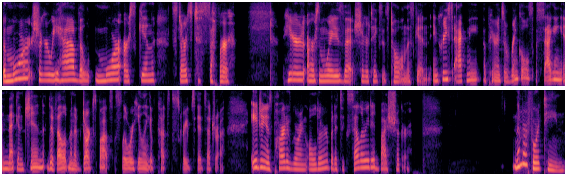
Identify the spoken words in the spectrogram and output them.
The more sugar we have, the more our skin starts to suffer. Here are some ways that sugar takes its toll on the skin increased acne, appearance of wrinkles, sagging in neck and chin, development of dark spots, slower healing of cuts, scrapes, etc. Aging is part of growing older, but it's accelerated by sugar. Number 14,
